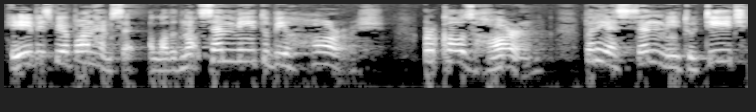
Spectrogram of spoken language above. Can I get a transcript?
He, peace be upon him, said, Allah did not send me to be harsh or cause harm, but He has sent me to teach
